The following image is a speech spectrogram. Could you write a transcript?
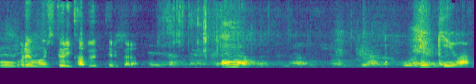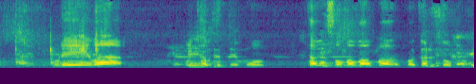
うん。うん。俺も一人被ってるから。うん。ユキは。俺は、うん多分ね、もう、多分そのまんまわかると思うんだ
